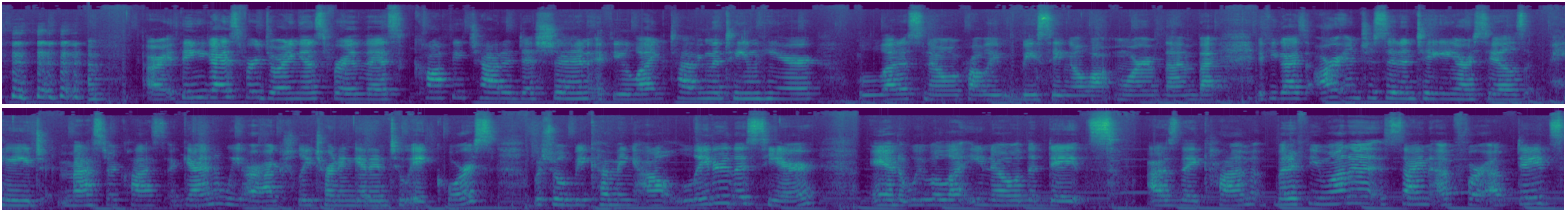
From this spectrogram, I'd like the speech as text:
All right, thank you guys for joining us for this coffee chat edition. If you liked having the team here, let us know. We'll probably be seeing a lot more of them. But if you guys are interested in taking our sales page masterclass again, we are actually trying to get into a course which will be coming out later this year, and we will let you know the dates as they come. But if you want to sign up for updates,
